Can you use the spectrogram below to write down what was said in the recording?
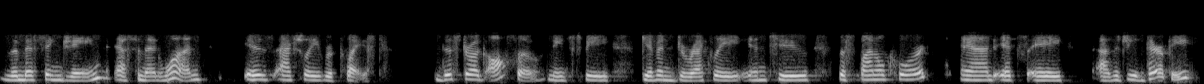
the missing gene, SMN1, is actually replaced. This drug also needs to be given directly into the spinal cord, and it's a, as a gene therapy,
